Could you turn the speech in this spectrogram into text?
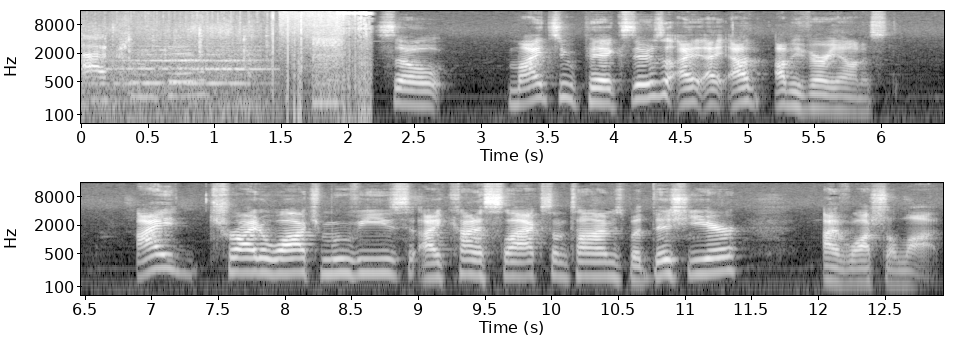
actually good. So, my two picks. There's I, I I'll, I'll be very honest. I try to watch movies. I kind of slack sometimes, but this year I've watched a lot.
